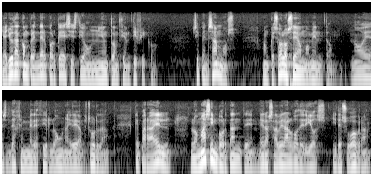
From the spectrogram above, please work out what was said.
y ayuda a comprender por qué existió un Newton científico. Si pensamos, aunque solo sea un momento, no es, déjenme decirlo, una idea absurda, que para él lo más importante era saber algo de Dios y de su obra,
